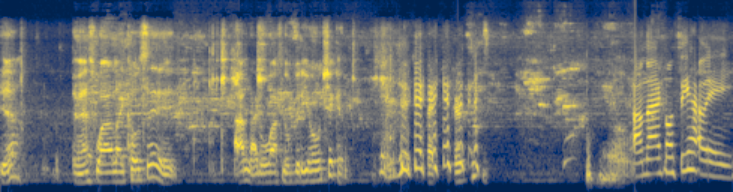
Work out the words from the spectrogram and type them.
Yeah, and that's why, like Cole said, I'm not gonna watch no video on chicken. I'm not gonna see how they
